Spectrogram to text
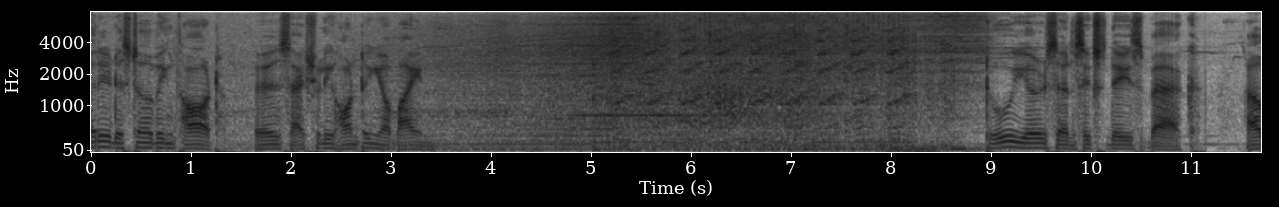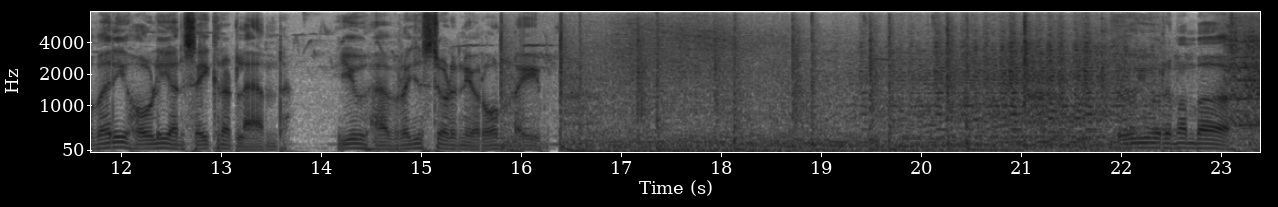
very disturbing thought is actually haunting your mind. Two years and six days back, a very holy and sacred land you have registered in your own name. Do you remember?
